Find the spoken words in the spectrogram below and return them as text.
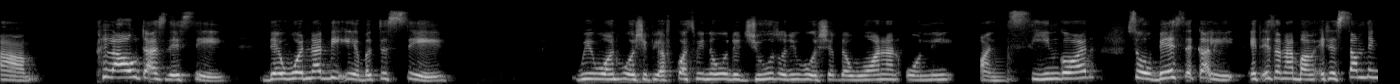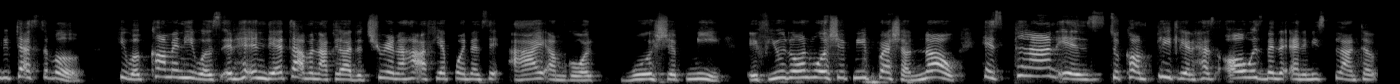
um, clout, as they say. They would not be able to say, we won't worship you. Of course, we know the Jews only worship the one and only unseen God. So basically, it is an abom- it is something detestable. He will come in, he was in, in their tabernacle at the three and a half year point and say, I am God, worship me. If you don't worship me, pressure. No, his plan is to completely, and has always been the enemy's plan to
